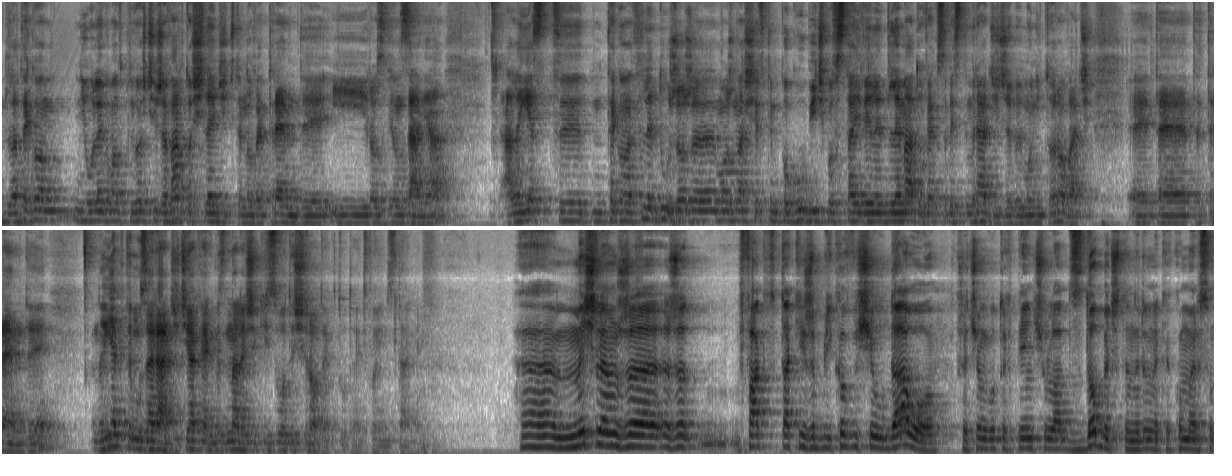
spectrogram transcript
Dlatego nie ulega wątpliwości, że warto śledzić te nowe trendy i rozwiązania ale jest y, tego na tyle dużo, że można się w tym pogubić, powstaje wiele dylematów, jak sobie z tym radzić, żeby monitorować e, te, te trendy. No i jak temu zaradzić? Jak jakby znaleźć jakiś złoty środek tutaj, Twoim zdaniem? E, myślę, że, że fakt taki, że Blikowi się udało w przeciągu tych pięciu lat zdobyć ten rynek e-commerce,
